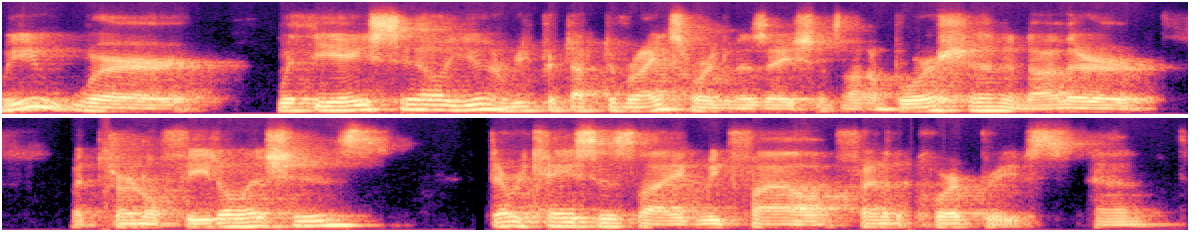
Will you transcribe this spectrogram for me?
we were with the ACLU and reproductive rights organizations on abortion and other maternal fetal issues. There were cases like we'd file front of the court briefs and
